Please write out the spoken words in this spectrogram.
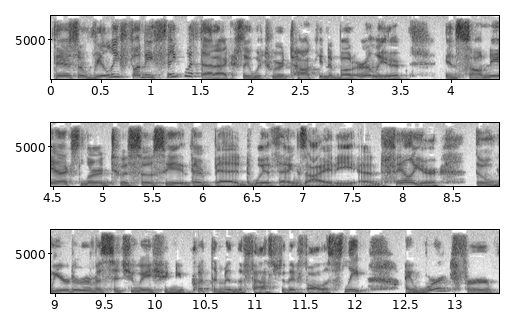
there's a really funny thing with that, actually, which we were talking about earlier. Insomniacs learn to associate their bed with anxiety and failure. The weirder of a situation you put them in, the faster they fall asleep. I worked for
